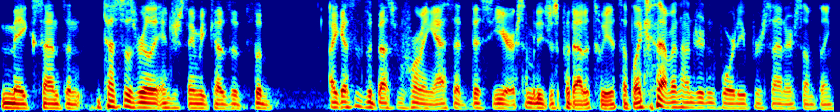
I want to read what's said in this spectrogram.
make sense. And Tesla's really interesting because it's the I guess it's the best performing asset this year. Somebody just put out a tweet. It's up like 740% or something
